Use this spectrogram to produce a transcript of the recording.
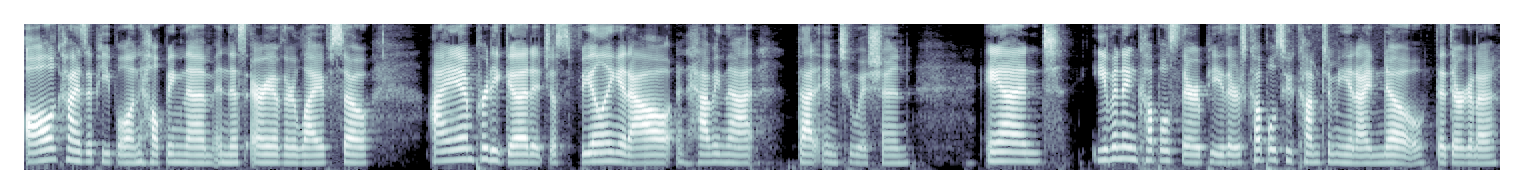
all kinds of people and helping them in this area of their life so I am pretty good at just feeling it out and having that that intuition. And even in couples therapy, there's couples who come to me and I know that they're going to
